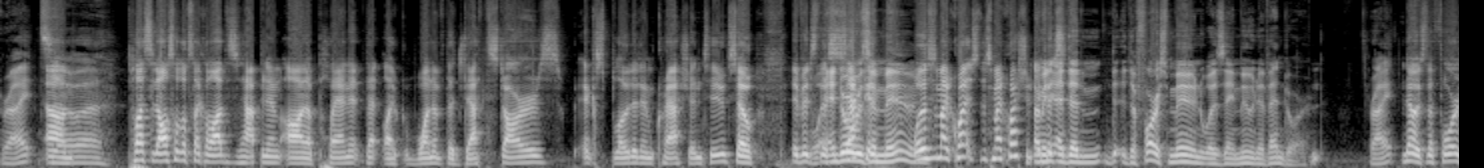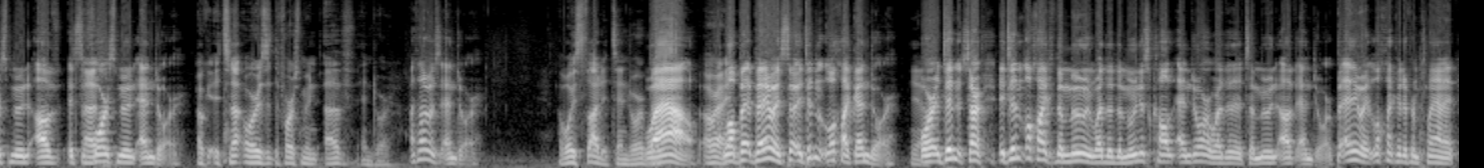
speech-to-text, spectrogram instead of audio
right. So um, uh, Plus, it also looks like a lot of this is happening on a planet that like one of the Death Stars exploded and crashed into. So if it's Well, the Endor was second- a moon. Well, this is my question. This is my question. I If mean, uh, the the Forest Moon was a moon of Endor, right? no, it's the forest moon of it's Uh, the forest moon Endor. Okay, it's not, or is it the Forest Moon of Endor? I thought it was Endor. I've always thought it's Endor. but- Wow. All right. Well, but, but anyway, so it didn't look like Endor, Yeah. or it didn't. Sorry, it didn't look like the moon. Whether the moon is called Endor or whether it's a moon of Endor. But anyway, it looked like a different planet.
